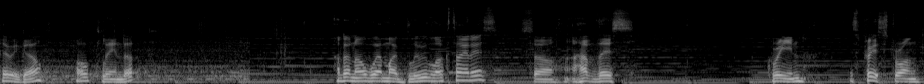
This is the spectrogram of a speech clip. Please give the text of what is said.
There we go, all cleaned up. I don't know where my blue Loctite is, so I have this green. It's pretty strong.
